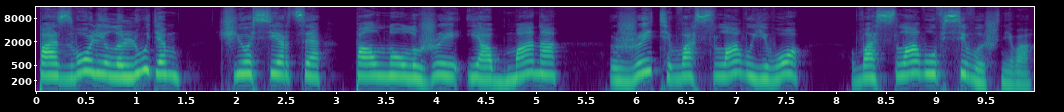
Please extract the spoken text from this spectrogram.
позволил людям, чье сердце полно лжи и обмана, жить во славу Его, во славу Всевышнего.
